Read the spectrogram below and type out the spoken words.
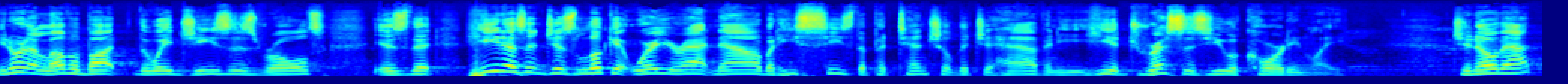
You know what I love about the way Jesus rolls is that he doesn't just look at where you're at now, but he sees the potential that you have and he, he addresses you accordingly. Do you know that?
